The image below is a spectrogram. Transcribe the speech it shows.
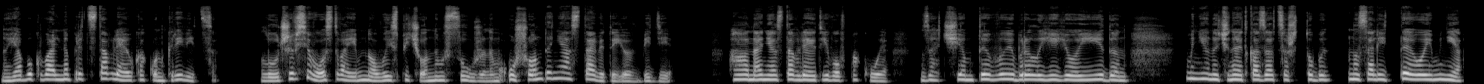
но я буквально представляю, как он кривится. Лучше всего с твоим новоиспеченным суженым. Уж он-то не оставит ее в беде. А она не оставляет его в покое. Зачем ты выбрал ее, Иден? Мне начинает казаться, чтобы насолить Тео и мне.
